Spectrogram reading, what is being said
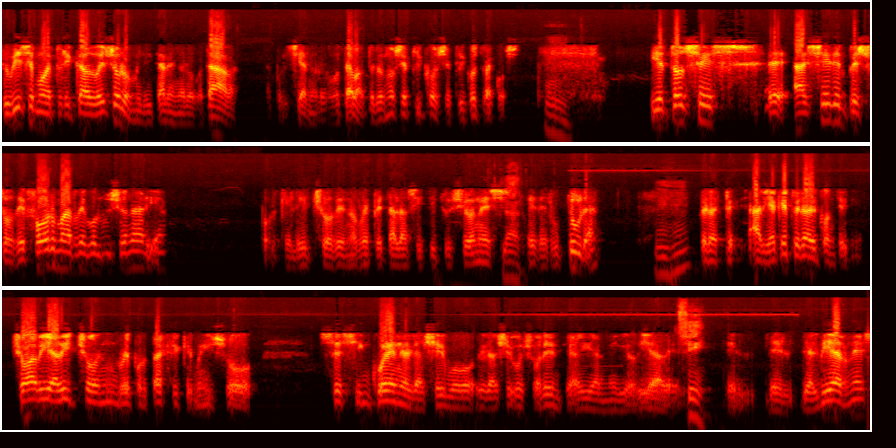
Si hubiésemos explicado eso, los militares no lo votaban, la policía no lo votaba, pero no se explicó, se explicó otra cosa. Mm. Y entonces, eh, ayer empezó de forma revolucionaria, porque el hecho de no respetar las instituciones es de ruptura, pero había que esperar el contenido. Yo había dicho en un reportaje que me hizo C5N, el gallego, el gallego Llorente, ahí al mediodía del, del viernes,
